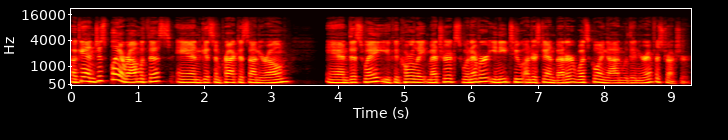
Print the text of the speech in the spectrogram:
Again, just play around with this and get some practice on your own. And this way, you could correlate metrics whenever you need to understand better what's going on within your infrastructure.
